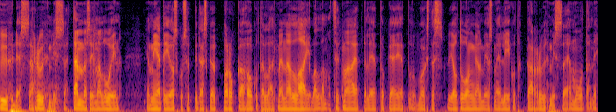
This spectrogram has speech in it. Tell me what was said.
yhdessä ryhmissä. Tämmöisiä mä luin ja mietin joskus, että pitäisikö porukkaa houkutella, että mennään laivalla, mutta sitten mä ajattelin, että okei, että voiko tässä joutua ongelmia, jos me ei liikutakaan ryhmissä ja muuta, niin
